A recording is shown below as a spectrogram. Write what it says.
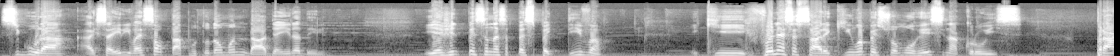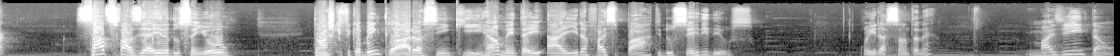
segurar essa ira e vai saltar por toda a humanidade a ira dele. E a gente pensando nessa perspectiva, e que foi necessário que uma pessoa morresse na cruz para satisfazer a ira do Senhor, então acho que fica bem claro assim que realmente a ira faz parte do ser de Deus. Ou ira santa, né? Mas e então?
